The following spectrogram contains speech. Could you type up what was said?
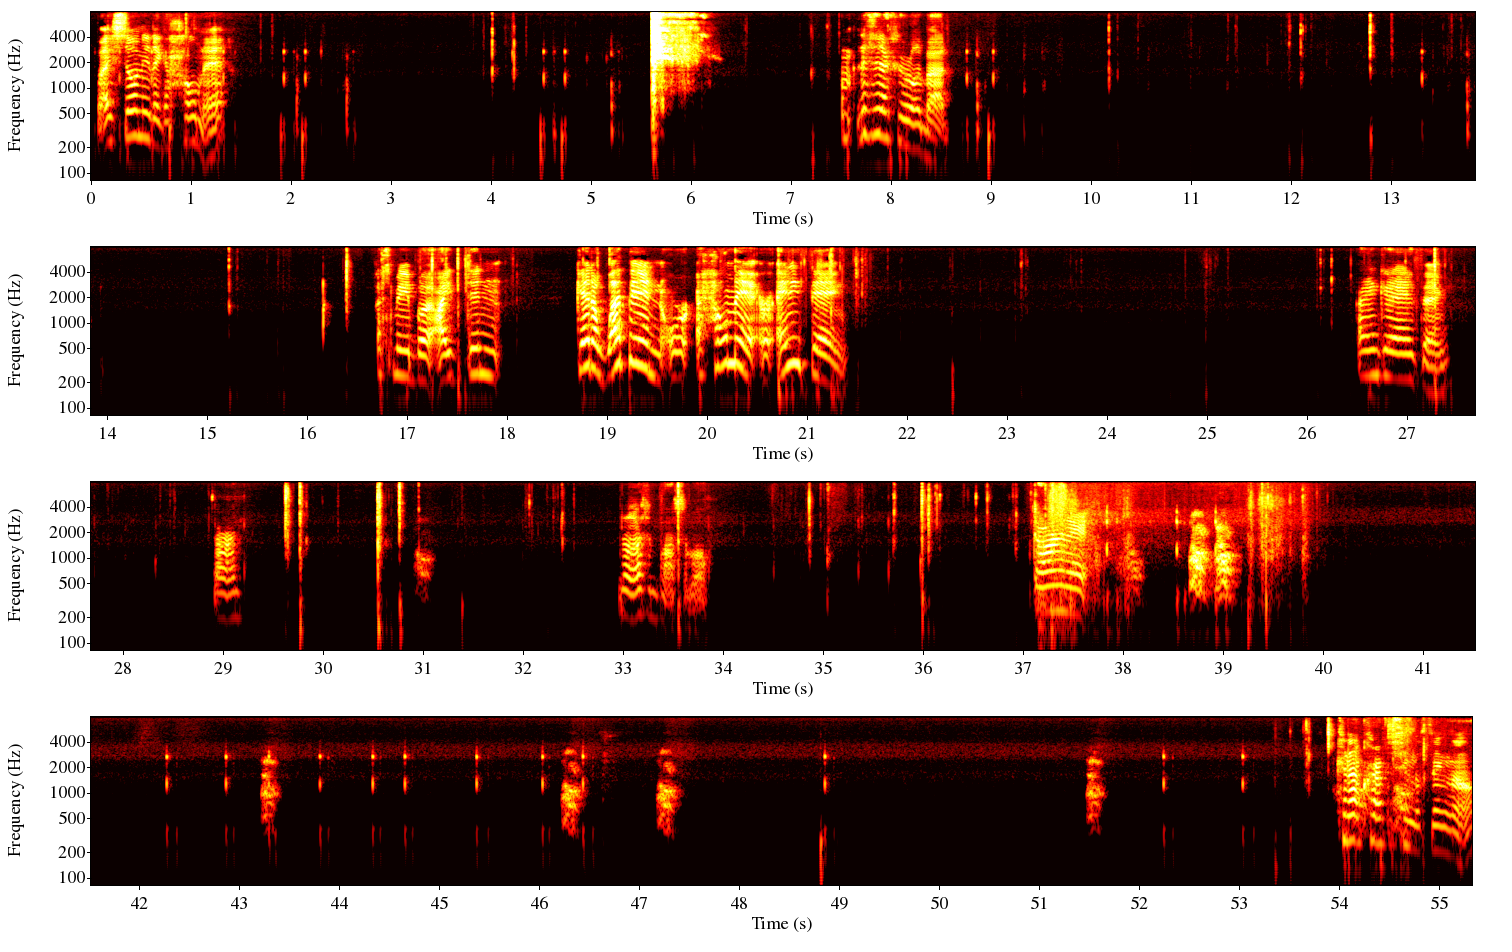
But I still need, like, a helmet. Um, this is actually really bad. That's me, but I didn't get a weapon or a helmet or anything. I didn't get anything. Darn. No, that's impossible. Darn it. Cannot craft a single thing though.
